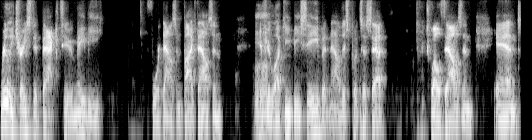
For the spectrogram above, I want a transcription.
really traced it back to maybe 4,000, 5,000 mm-hmm. if you're lucky, BC. But now this puts us at 12,000. And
